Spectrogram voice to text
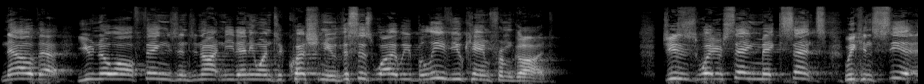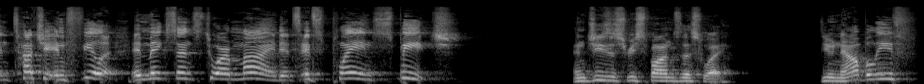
Now that you know all things and do not need anyone to question you, this is why we believe you came from God. Jesus, what you're saying makes sense. We can see it and touch it and feel it. It makes sense to our mind. It's, it's plain speech. And Jesus responds this way Do you now believe?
